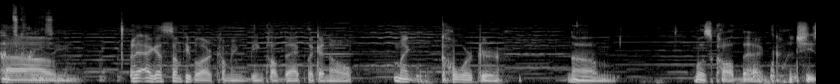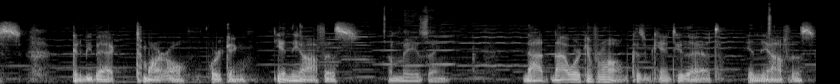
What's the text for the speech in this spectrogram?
That's crazy. Um, I I guess some people are coming, being called back. Like I know my coworker um, was called back, and she's going to be back tomorrow, working in the office. Amazing. Not not working from home because we can't do that in the office.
